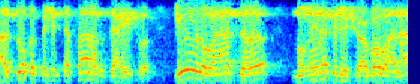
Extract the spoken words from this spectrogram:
او دوه بل اتفاق ضعیف یو روایت مغیره بن شعبه والا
